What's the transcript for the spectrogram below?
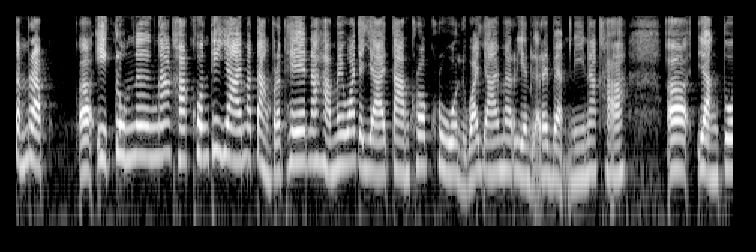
สำหรับอีกกลุ่มหนึ่งนะคะคนที่ย้ายมาต่างประเทศนะคะไม่ว่าจะย้ายตามครอบครัวหรือว่าย้ายมาเรียนหรืออะไรแบบนี้นะคะ อย่างตัว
